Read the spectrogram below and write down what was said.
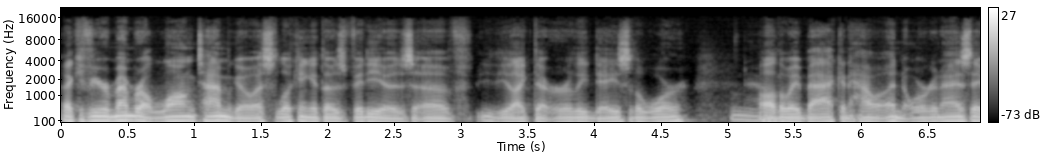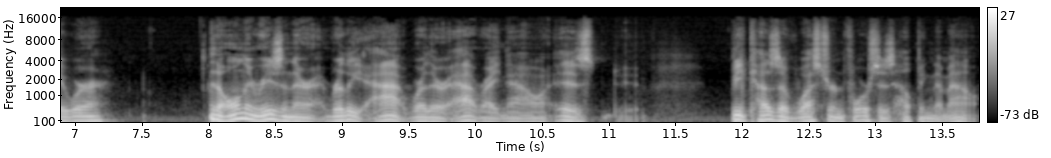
Like if you remember a long time ago, us looking at those videos of like the early days of the war, all the way back, and how unorganized they were. The only reason they're really at where they're at right now is because of Western forces helping them out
